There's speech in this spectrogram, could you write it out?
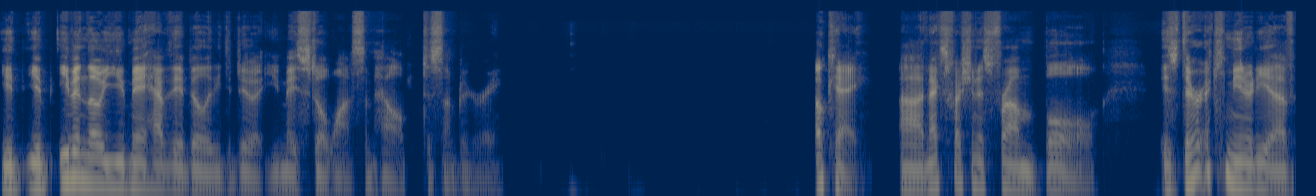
You, you, even though you may have the ability to do it, you may still want some help to some degree. Okay, uh, next question is from Bull. Is there a community of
